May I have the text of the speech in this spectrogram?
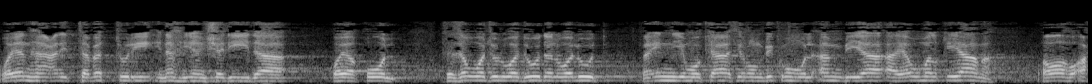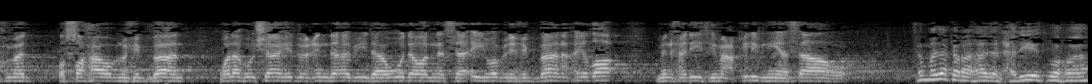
وينهى عن التبتل نهيا شديدا ويقول تزوجوا الودود الولود فإني مكاثر بكم الأنبياء يوم القيامة. رواه أحمد والصحابة ابن حبان وله شاهد عند أبي داود والنسائي وابن حبان أيضا من حديث معقل بن يسار. ثم ذكر هذا الحديث وهو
